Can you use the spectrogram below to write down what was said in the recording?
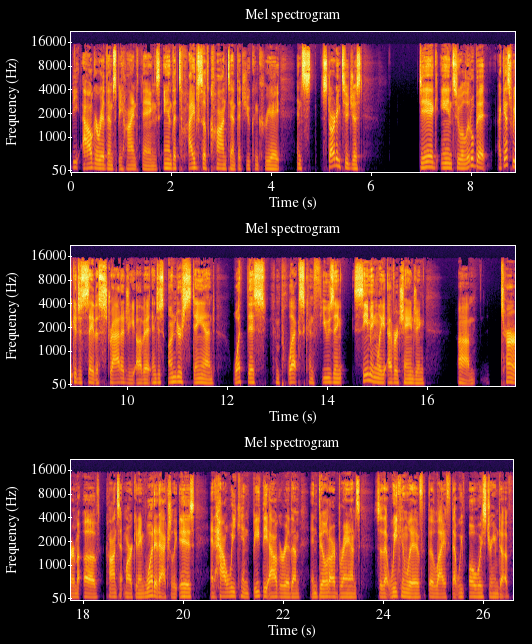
the algorithms behind things and the types of content that you can create and starting to just dig into a little bit, I guess we could just say the strategy of it and just understand what this complex, confusing, seemingly ever changing um, term of content marketing, what it actually is, and how we can beat the algorithm and build our brands so that we can live the life that we've always dreamed of.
